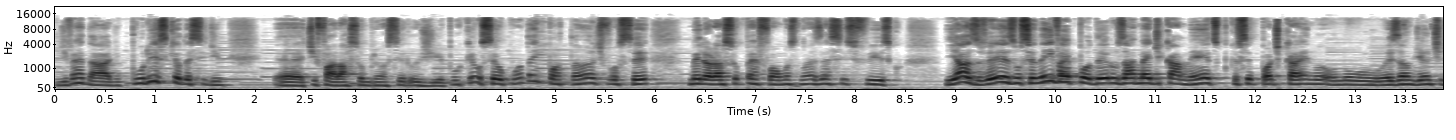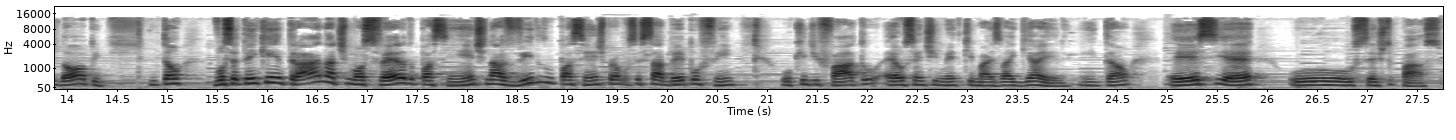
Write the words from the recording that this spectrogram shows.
De verdade. Por isso que eu decidi é, te falar sobre uma cirurgia, porque eu sei o quanto é importante você melhorar sua performance no exercício físico. E às vezes você nem vai poder usar medicamentos, porque você pode cair no, no exame de antidoping. Então, você tem que entrar na atmosfera do paciente, na vida do paciente, para você saber, por fim, o que de fato é o sentimento que mais vai guiar ele. Então, esse é o sexto passo.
